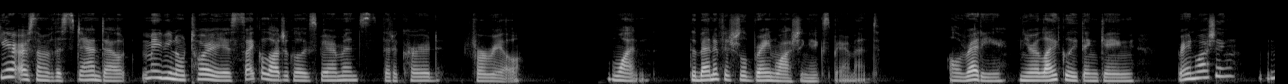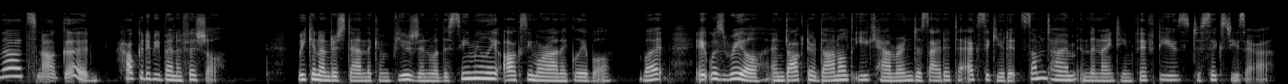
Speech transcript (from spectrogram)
Here are some of the standout, maybe notorious psychological experiments that occurred for real. One, the beneficial brainwashing experiment. Already, you're likely thinking, brainwashing? That's not good. How could it be beneficial? We can understand the confusion with the seemingly oxymoronic label, but it was real and Dr. Donald E. Cameron decided to execute it sometime in the 1950s to 60s era.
